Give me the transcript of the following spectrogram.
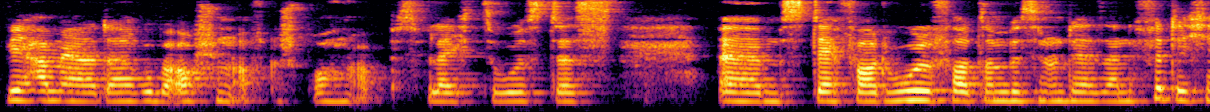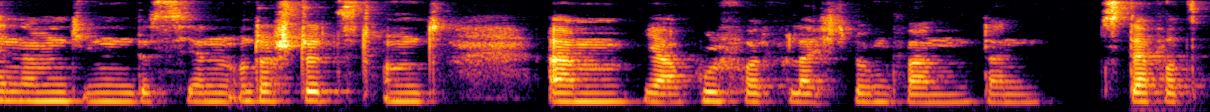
Wir haben ja darüber auch schon oft gesprochen, ob es vielleicht so ist, dass ähm, Stafford Woolford so ein bisschen unter seine Fittiche nimmt, ihn ein bisschen unterstützt und ähm, ja, Woolford vielleicht irgendwann dann Staffords,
